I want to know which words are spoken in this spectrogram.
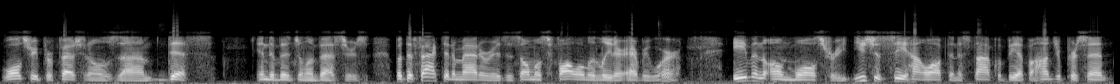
Wall Street professionals um, diss individual investors. But the fact of the matter is, it's almost follow the leader everywhere. Even on Wall Street, you should see how often a stock would be up 100%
